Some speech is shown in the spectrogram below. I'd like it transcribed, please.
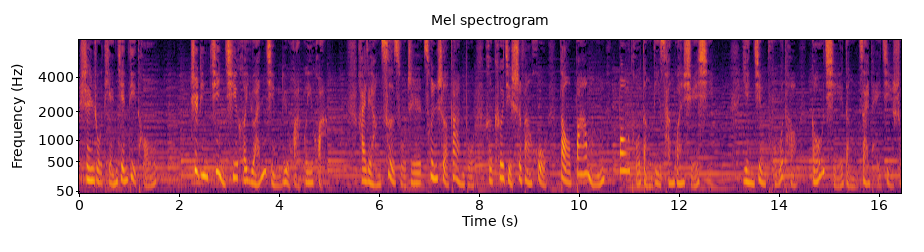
深入田间地头，制定近期和远景绿化规划，还两次组织村社干部和科技示范户到巴盟、包头等地参观学习，引进葡萄、枸杞等栽培技术。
